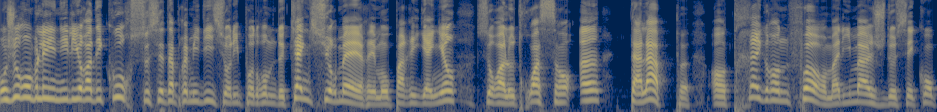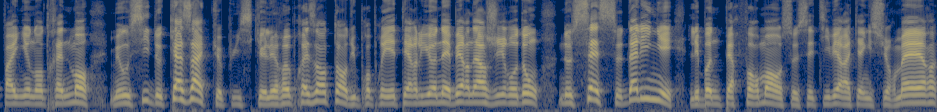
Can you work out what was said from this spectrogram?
Bonjour Omblin, il y aura des courses cet après-midi sur l'hippodrome de Cagnes-sur-Mer et mon pari gagnant sera le 301 Talap, en très grande forme à l'image de ses compagnons d'entraînement, mais aussi de Kazakh, puisque les représentants du propriétaire lyonnais Bernard Giraudon ne cessent d'aligner les bonnes performances cet hiver à Cagnes-sur-Mer.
